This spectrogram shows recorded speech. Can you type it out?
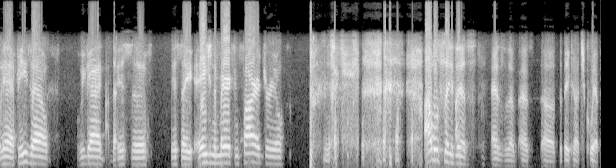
yeah, if he's out, We got it's a it's a Asian American fire drill. I will say this as the as uh, the big Hutch quip,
